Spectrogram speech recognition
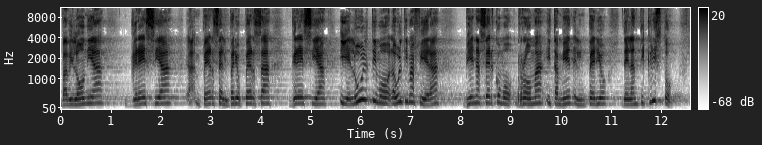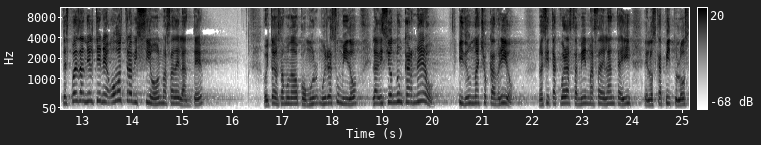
Babilonia, Grecia, Persa, el imperio persa, Grecia y el último, la última fiera viene a ser como Roma y también el imperio del anticristo. Después Daniel tiene otra visión más adelante. Ahorita lo estamos dando como muy, resumido. La visión de un carnero y de un macho cabrío. No sé si te acuerdas también más adelante ahí en los capítulos,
